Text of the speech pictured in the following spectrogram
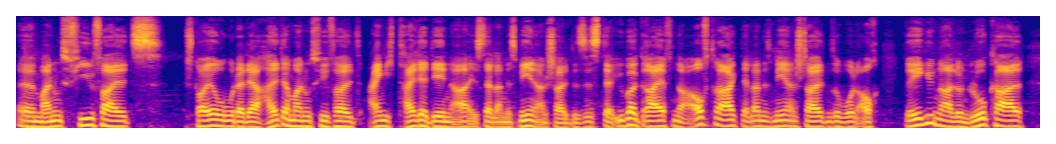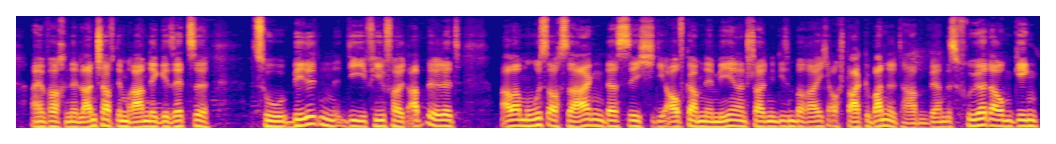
äh, Meinungsvielfaltssteuerung oder der Erhalt der Meinungsvielfalt eigentlich Teil der DNA ist der Landesmedienanstalt. Das ist der übergreifende Auftrag der Landesmedienanstalten, sowohl auch regional und lokal, einfach eine Landschaft im Rahmen der Gesetze zu bilden, die Vielfalt abbildet. Aber man muss auch sagen, dass sich die Aufgaben der Medienanstalten in diesem Bereich auch stark gewandelt haben. Während es früher darum ging,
